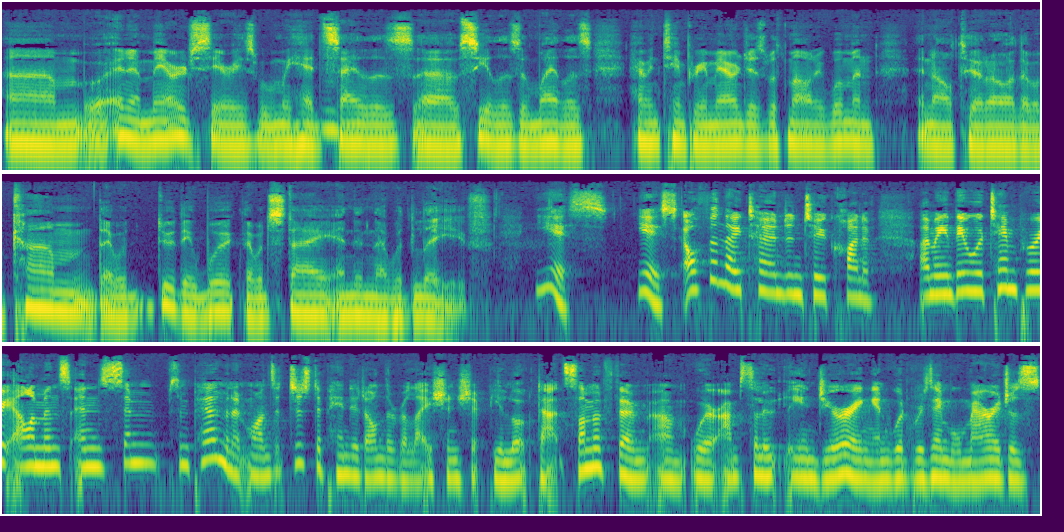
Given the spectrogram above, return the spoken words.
um, in our marriage series when we had sailors, uh, sealers, and whalers having temporary marriages with Maori women in Aotearoa. They would come, they would do their work, they would stay, and then they would leave. Yes, yes. Often they turned into kind of. I mean, there were temporary elements and some some permanent ones. It just depended on the relationship you looked at. Some of them um, were absolutely enduring and would resemble marriages.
